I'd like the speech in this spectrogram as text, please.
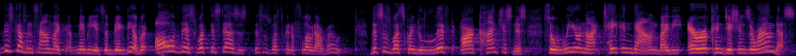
this doesn't sound like uh, maybe it's a big deal, but all of this, what this does is this is what's going to float our boat. This is what's going to lift our consciousness so we are not taken down by the error conditions around us.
